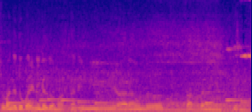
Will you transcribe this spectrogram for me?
शुभांगी दुपारी निघेल दोन वाजता आणि मी अराऊंड सातला निघेल.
